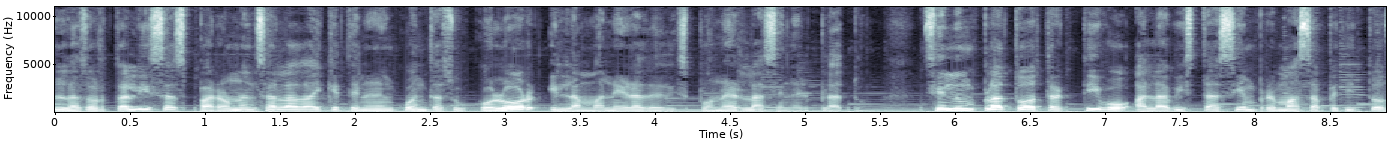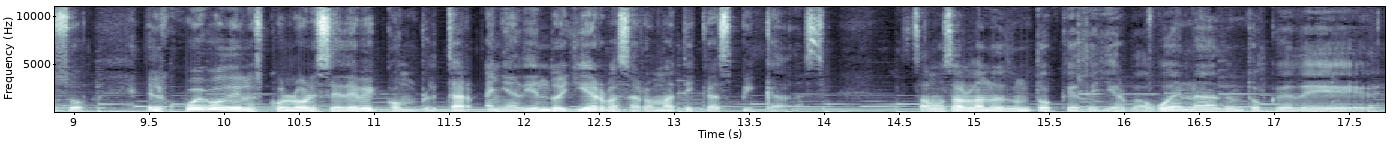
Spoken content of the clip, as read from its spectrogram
las hortalizas para una ensalada hay que tener en cuenta su color y la manera de disponerlas en el plato. Siendo un plato atractivo a la vista siempre más apetitoso, el juego de los colores se debe completar añadiendo hierbas aromáticas picadas. Estamos hablando de un toque de hierbabuena, de un toque de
